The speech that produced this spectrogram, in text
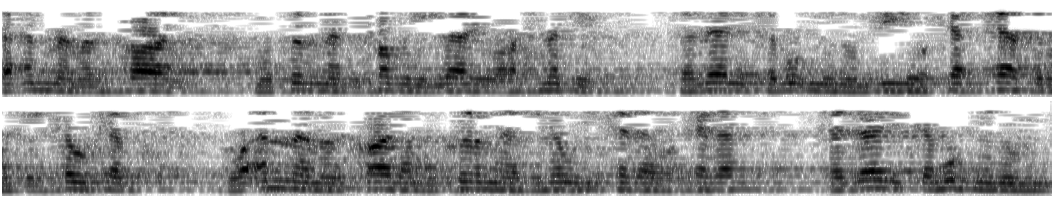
فأما من قال مطرنا بفضل الله ورحمته فذلك مؤمن بي وكافر بالكوكب وأما من قال مطرنا بنوء كذا وكذا فذلك مؤمن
